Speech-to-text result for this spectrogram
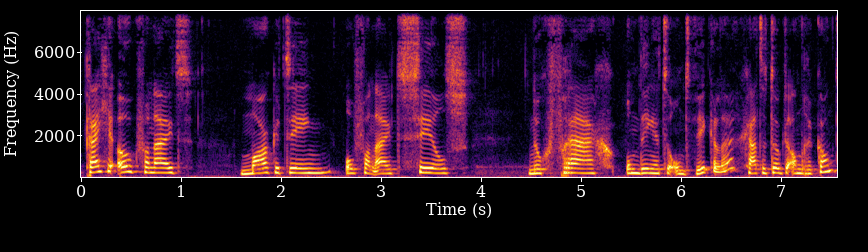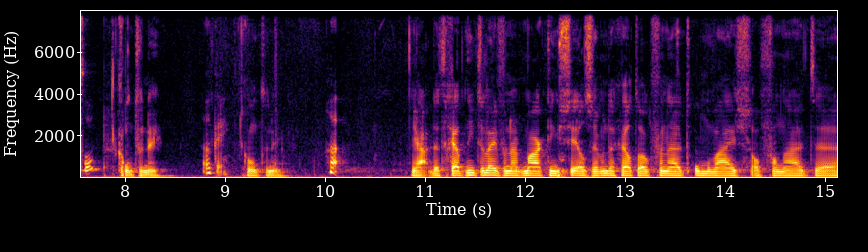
krijg je ook vanuit marketing of vanuit sales nog vraag om dingen te ontwikkelen? Gaat het ook de andere kant op? Continu. Oké. Continu. Ha. Ja, dat geldt niet alleen vanuit marketing en sales, maar dat geldt ook vanuit onderwijs of vanuit. eh,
